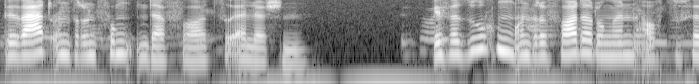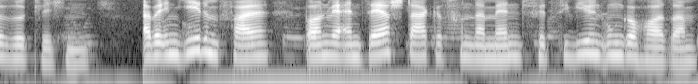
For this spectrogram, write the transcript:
bewahrt unseren Funken davor zu erlöschen. Wir versuchen, unsere Forderungen auch zu verwirklichen aber in jedem Fall bauen wir ein sehr starkes Fundament für zivilen Ungehorsam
